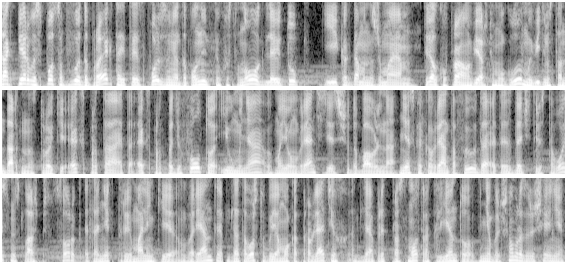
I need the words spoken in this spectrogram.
Итак, первый способ вывода проекта это использование дополнительных установок для YouTube и когда мы нажимаем стрелку в правом верхнем углу, мы видим стандартные настройки экспорта. Это экспорт по дефолту. И у меня в моем варианте здесь еще добавлено несколько вариантов вывода. Это SD480, Slash 540. Это некоторые маленькие варианты для того, чтобы я мог отправлять их для предпросмотра клиенту в небольшом разрешении.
